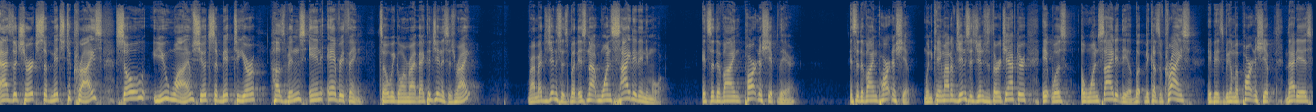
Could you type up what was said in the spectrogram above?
As the church submits to Christ, so you wives should submit to your husbands in everything. So we're going right back to Genesis, right? Right back to Genesis, but it's not one sided anymore. It's a divine partnership there. It's a divine partnership. When it came out of Genesis, Genesis third chapter, it was a one sided deal. But because of Christ, it has become a partnership. That is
